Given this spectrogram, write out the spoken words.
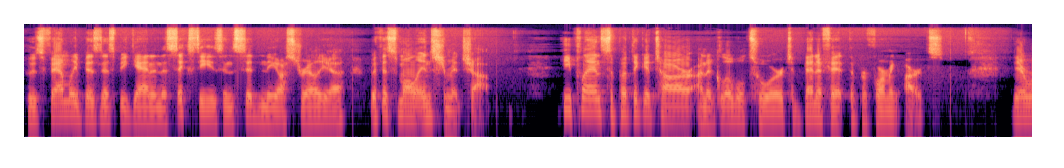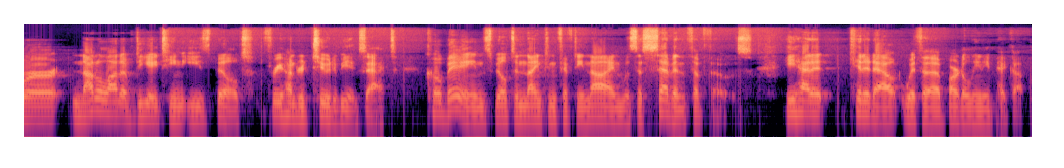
whose family business began in the 60s in Sydney, Australia, with a small instrument shop. He plans to put the guitar on a global tour to benefit the performing arts. There were not a lot of D18Es built, 302 to be exact, Cobain's, built in 1959, was the seventh of those. He had it kitted out with a Bartolini pickup.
